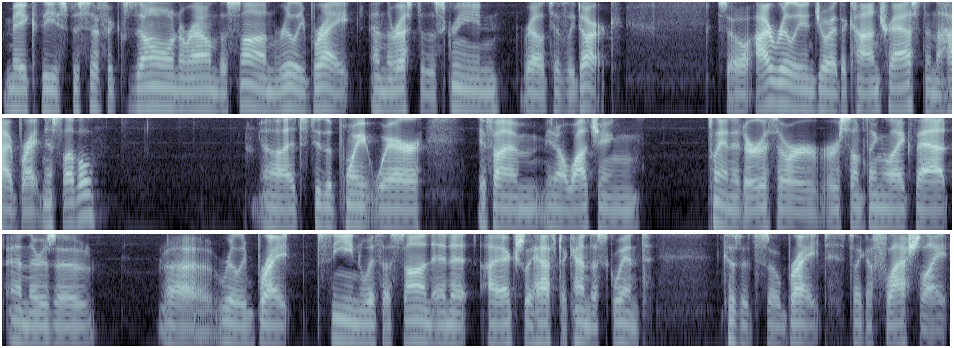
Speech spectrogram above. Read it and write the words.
make the specific zone around the sun really bright and the rest of the screen relatively dark. So i really enjoy the contrast and the high brightness level. Uh, it's to the point where if i'm you know watching planet earth or or something like that and there's a uh, really bright scene with a sun in it, I actually have to kind of squint because it's so bright. It's like a flashlight,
